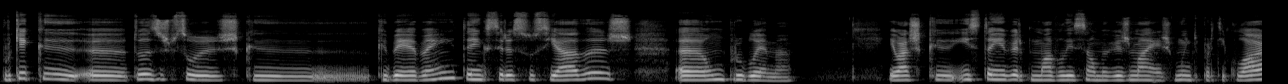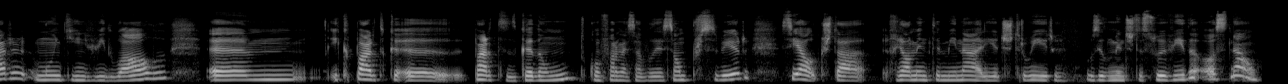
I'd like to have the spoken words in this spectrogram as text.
Porque é que uh, todas as pessoas que, que bebem têm que ser associadas a um problema? Eu acho que isso tem a ver com uma avaliação, uma vez mais, muito particular, muito individual um, e que parte, uh, parte de cada um, conforme essa avaliação, perceber se é algo que está realmente a minar e a destruir os elementos da sua vida ou se não,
